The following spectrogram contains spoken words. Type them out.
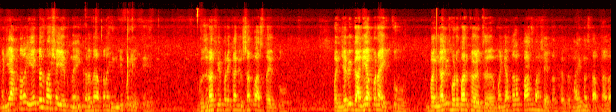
म्हणजे आपल्याला एकच भाषा येत नाही. खरं तर आपल्याला हिंदी पण येते. गुजरात पेपर एका दिवसात वाचता येतो. पंजाबी गाणी आपण ऐकतो बंगाली थोडंफार कळतं म्हणजे आपल्याला पाच भाषा येतात खरं तर माहीत नसतं आपल्याला.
